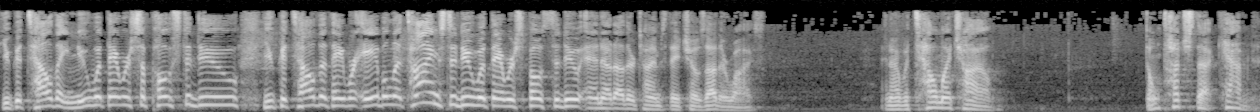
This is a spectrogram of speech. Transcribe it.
You could tell they knew what they were supposed to do. You could tell that they were able at times to do what they were supposed to do, and at other times they chose otherwise. And I would tell my child, don't touch that cabinet.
